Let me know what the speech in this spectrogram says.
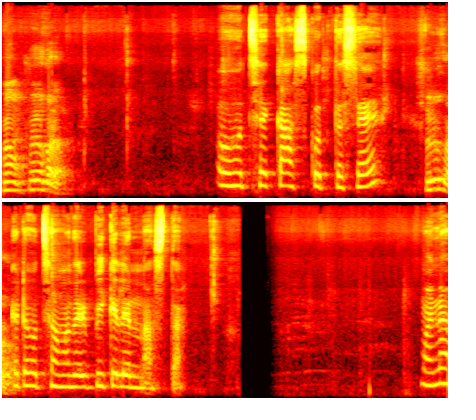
হ্যাঁ? শুরু করো। ও হচ্ছে কাজ করতেছে। শুরু করো। এটা হচ্ছে আমাদের বিকেলের নাস্তা। ময়না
